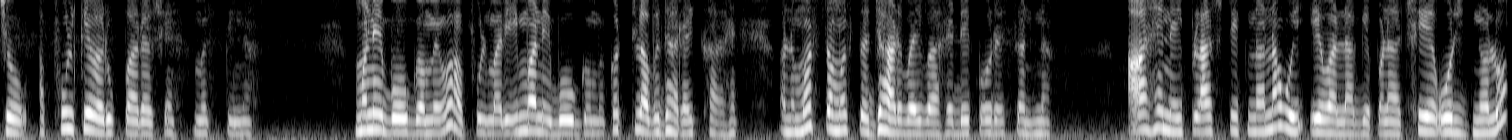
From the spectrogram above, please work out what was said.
જો, આ ફૂલ કેવા રૂપારા છે, મસ્તીના. મને બહુ ગમે હો આ ફૂલ મારી, ઈમાને બહુ ગમે. કેટલા બધા રાખ્યા છે અને મસ્ત મસ્ત ઝાડ વાવ્યા છે ડેકોરેશનના. આ હે ને એ પ્લાસ્ટિકના ના હોય એવા લાગે, પણ આ છે ઓરિજિનલો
